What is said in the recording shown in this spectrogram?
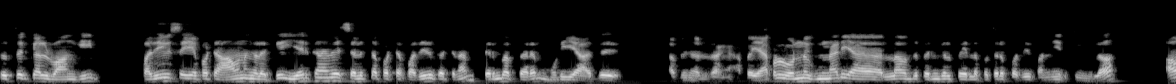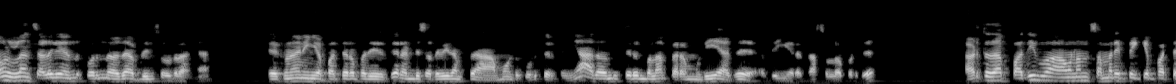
சொத்துக்கள் வாங்கி பதிவு செய்யப்பட்ட ஆவணங்களுக்கு ஏற்கனவே செலுத்தப்பட்ட பதிவு கட்டணம் திரும்ப பெற முடியாது. அப்படின்னு சொல்றாங்க. அப்ப ஏப்ரல் ஒண்ணுக்கு முன்னாடி எல்லாம் வந்து பெண்கள் பெயர்ல பத்திரப்பதிவு பண்ணியிருக்கீங்களோ அவங்களுக்குலாம் சலுகை வந்து பொருந்தாது அப்படின்னு சொல்றாங்க. ஏற்கனவே நீங்க பத்திரப்பதிவுக்கு ரெண்டு சதவீதம் அமௌண்ட் கொடுத்துருக்கீங்க அதை வந்து திரும்பலாம் பெற முடியாது அப்படிங்கிறது தான் சொல்லப்படுது. அடுத்ததா பதிவு ஆவணம் சமர்ப்பிக்கப்பட்ட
